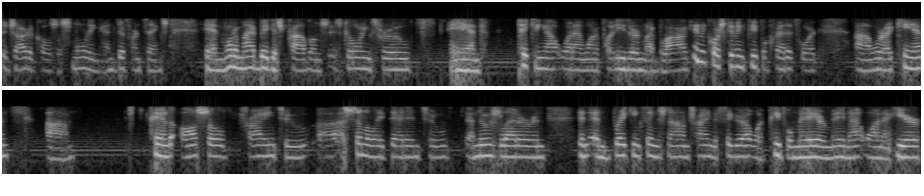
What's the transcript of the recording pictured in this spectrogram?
six articles this morning on different things. And one of my biggest problems is going through and picking out what I want to put either in my blog and of course giving people credit for it uh, where I can. Um, and also trying to uh, assimilate that into a newsletter and, and and breaking things down, trying to figure out what people may or may not want to hear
